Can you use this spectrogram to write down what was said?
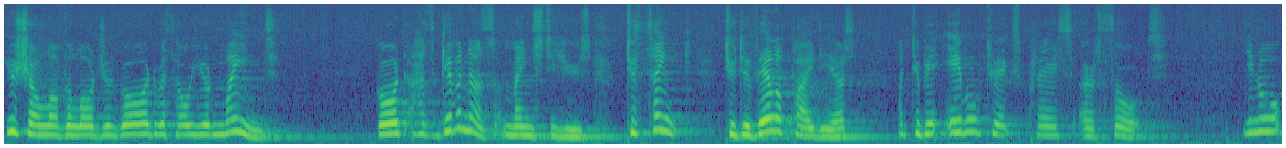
You shall love the Lord your God with all your mind. God has given us minds to use, to think, to develop ideas, and to be able to express our thoughts. You know,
